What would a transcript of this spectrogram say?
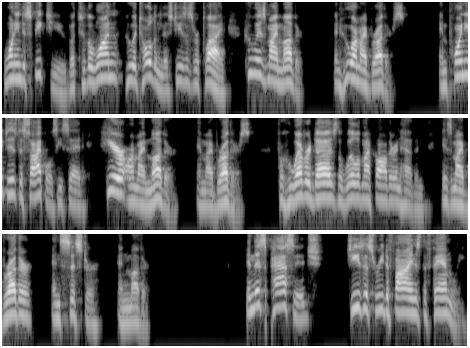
wanting to speak to you. But to the one who had told him this, Jesus replied, Who is my mother and who are my brothers? And pointing to his disciples, he said, Here are my mother and my brothers. For whoever does the will of my Father in heaven is my brother and sister and mother. In this passage, Jesus redefines the family.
